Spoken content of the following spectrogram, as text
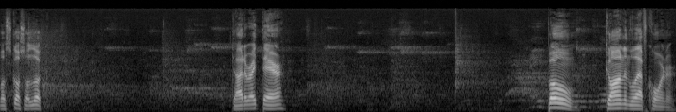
Moscoso, look. Got it right there. Boom. Gone in the left corner.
